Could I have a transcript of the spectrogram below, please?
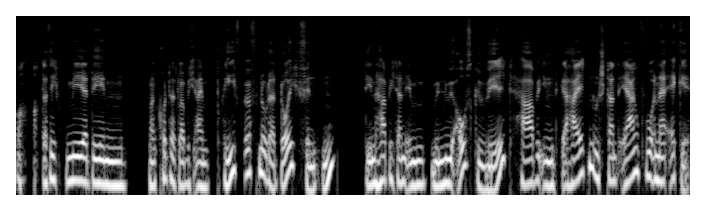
dass ich mir den, man konnte glaube ich einen Brief öffnen oder durchfinden. Den habe ich dann im Menü ausgewählt, habe ihn gehalten und stand irgendwo in der Ecke.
